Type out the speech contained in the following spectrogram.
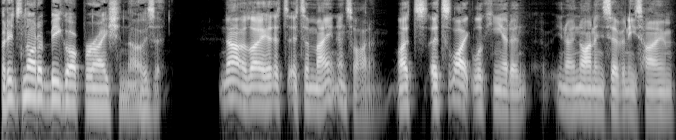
But it's not a big operation, though, is it? No, like it's it's a maintenance item. It's it's like looking at a you know 1970s home,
